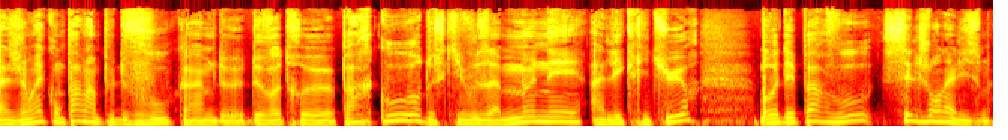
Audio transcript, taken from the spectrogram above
euh, j'aimerais qu'on parle un peu de vous quand même, de, de votre parcours, de ce qui vous a mené à l'écriture. Bon, au départ, vous, c'est le journalisme,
